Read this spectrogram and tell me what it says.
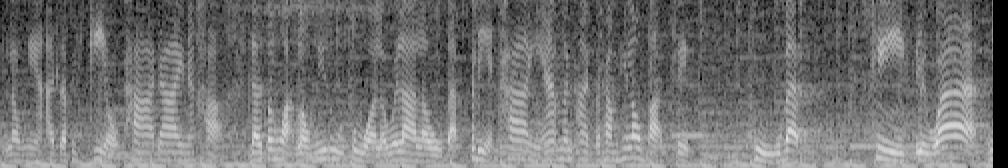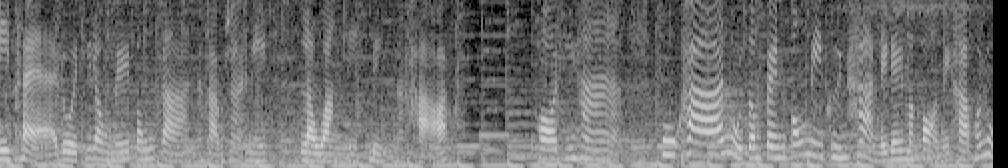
นเราเนี่ยอาจจะไปเกี่ยวผ้าได้นะคะ แล้วจังหวะเราไม่รู้ตัวแล้วเวลาเราแบบเปลี่ยนท่าอย่างเงี้ยมันอาจจะทำให้เราบาดเจ็บหูแบบฉีกหรือว่ามีแผลโดยที่เราไม่ได้ต้องการนะคะเพราะฉะนั้นอันนี้ระวังนิดหนึ่งนะคะข้อที่5ครูคะหนูจำเป็นต้องมีพื้นฐานใดๆมาก่อนไหมคะ เพราะหนู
